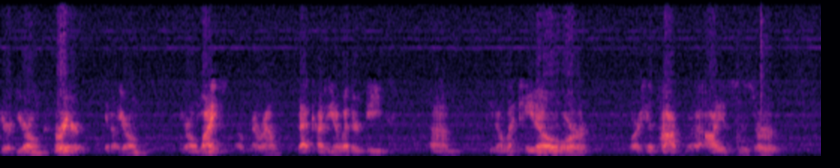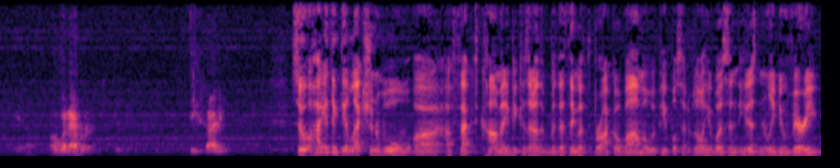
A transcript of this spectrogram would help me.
your your own career, you know, your own your own life around that kind of you know whether it be um, you know Latino or or hip hop audiences or you know or whatever. It's exciting. So, how do you think the election will uh, affect comedy? Because I know the, the thing with Barack Obama, what people said, well, he wasn't, he doesn't really do very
